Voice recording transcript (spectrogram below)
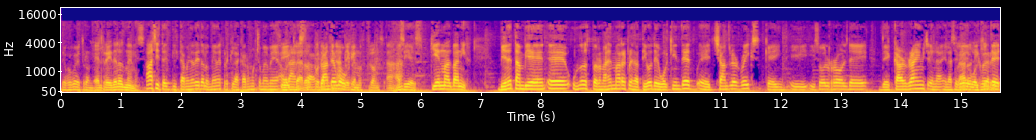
de Juego de Tronos. El Rey de los Memes. Ah, sí, te, también el Rey de los Memes porque le sacaron mucho meme sí, ahora claro, por el final de Game of Thrones. Ajá. Así es. ¿Quién más van a ir? Viene también eh, uno de los personajes más representativos de Walking Dead, eh, Chandler Riggs, que hizo el rol de, de Carl Grimes en la, en la serie Claro, de Walking de Dead.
